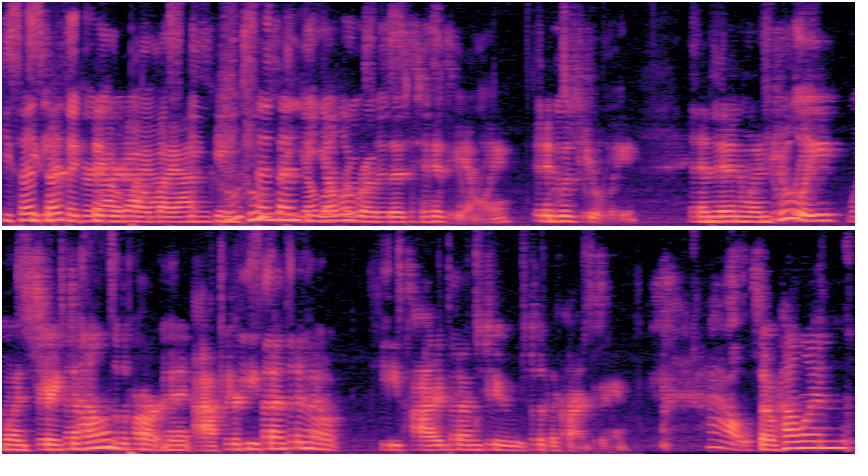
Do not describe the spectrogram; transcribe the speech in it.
He says he, says he figured, figured out by asking who sent the yellow roses to his family. It was Julie. And then when Julie went straight to Helen's apartment after he sent the note, he tied them to, to the crime scene. How? So Helen,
